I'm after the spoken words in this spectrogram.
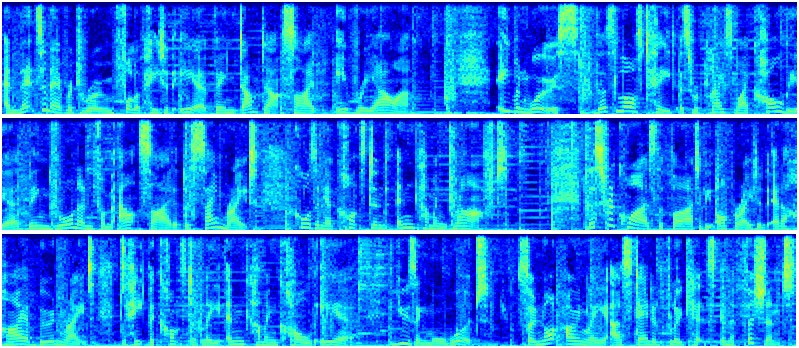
and that's an average room full of heated air being dumped outside every hour. Even worse, this lost heat is replaced by cold air being drawn in from outside at the same rate, causing a constant incoming draft. This requires the fire to be operated at a higher burn rate to heat the constantly incoming cold air, using more wood. So, not only are standard flue kits inefficient,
